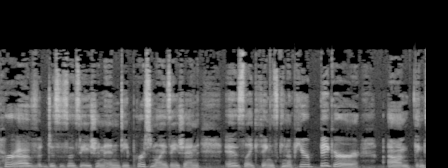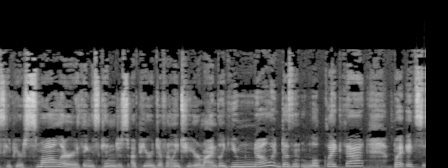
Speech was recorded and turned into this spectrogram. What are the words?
part of disassociation and depersonalization is like things can appear bigger um, things can appear smaller, things can just appear differently to your mind. Like, you know, it doesn't look like that, but it's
